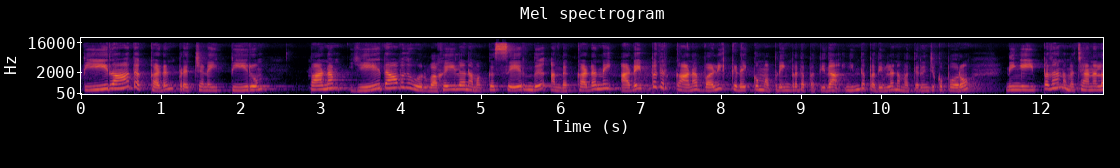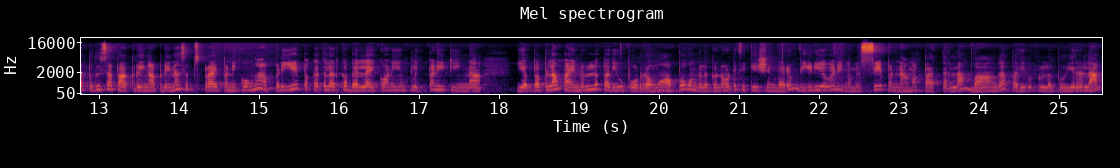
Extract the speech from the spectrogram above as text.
தீராத கடன் பிரச்சனை தீரும். பணம் ஏதாவது ஒரு வகையில் நமக்கு சேர்ந்து அந்த கடனை அடைப்பதற்கான வழி கிடைக்கும் அப்படிங்கிறத பற்றி தான் இந்த பதிவில் நம்ம தெரிஞ்சுக்க போகிறோம் நீங்கள் இப்போ தான் நம்ம சேனலை புதுசாக பார்க்குறீங்க அப்படின்னா சப்ஸ்கிரைப் பண்ணிக்கோங்க. அப்படியே பக்கத்தில் இருக்க பெல் ஐக்கானையும் கிளிக் பண்ணிட்டீங்கன்னா எப்பப்பெல்லாம் பயனுள்ள பதிவு போடுறோமோ அப்போது உங்களுக்கு நோட்டிஃபிகேஷன் வரும். வீடியோவை நீங்கள் மிஸ்ஸே பண்ணாமல் பார்த்துடலாம் வாங்க பதிவுக்குள்ளே போயிடலாம்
